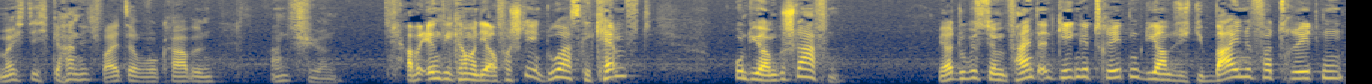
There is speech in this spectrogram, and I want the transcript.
Möchte ich gar nicht weitere Vokabeln anführen. Aber irgendwie kann man die auch verstehen. Du hast gekämpft und die haben geschlafen. Ja, du bist dem Feind entgegengetreten, die haben sich die Beine vertreten,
